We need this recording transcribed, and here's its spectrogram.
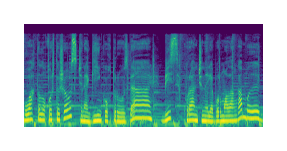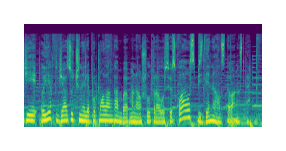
убактылуу коштошобуз жана кийинки уктуруубузда биз куран чын эле бурмаланганбы же ыйык жазуу чын эле бурмаланганбы мына ушул тууралуу сөз кылабыз бизден алыстабаңыздар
